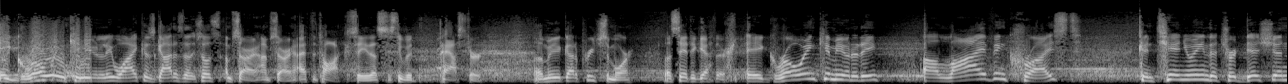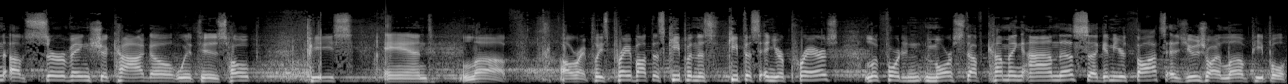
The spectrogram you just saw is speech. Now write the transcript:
A growing community. Why? Because God is. A, so I'm sorry. I'm sorry. I have to talk. See, that's the stupid pastor. Let me got to preach some more. Let's say it together. A growing community, alive in Christ, continuing the tradition of serving Chicago with his hope, peace, and love. All right, please pray about this. Keep, this. keep this in your prayers. Look forward to more stuff coming on this. Uh, give me your thoughts. As usual, I love people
